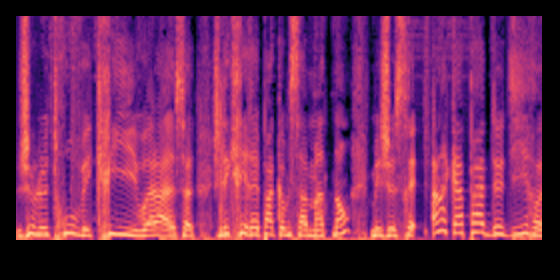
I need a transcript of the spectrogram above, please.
je le trouve écrit. Voilà, ça, je l'écrirai pas comme ça maintenant, mais je serais incapable de dire.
